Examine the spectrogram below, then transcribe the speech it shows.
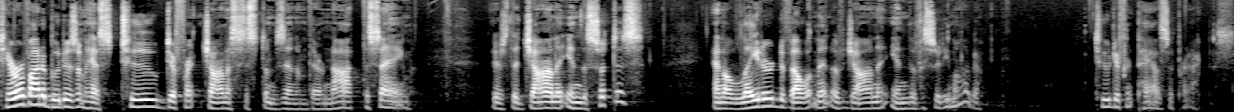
Theravada Buddhism has two different jhana systems in them. They're not the same. There's the jhana in the suttas and a later development of jhana in the Visuddhimagga. Two different paths of practice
